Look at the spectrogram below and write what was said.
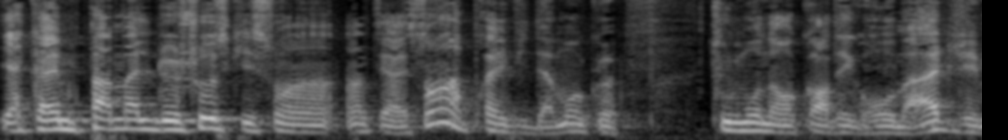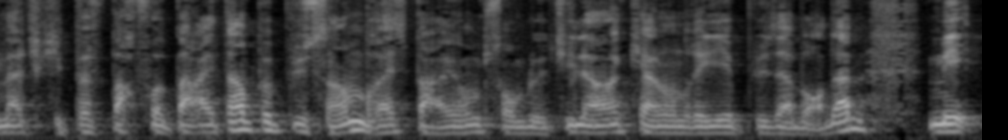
il y a quand même pas mal de choses qui sont intéressantes. Après, évidemment que tout le monde a encore des gros matchs, des matchs qui peuvent parfois paraître un peu plus simples. Brest, par exemple, semble-t-il, a un calendrier plus abordable. Mais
